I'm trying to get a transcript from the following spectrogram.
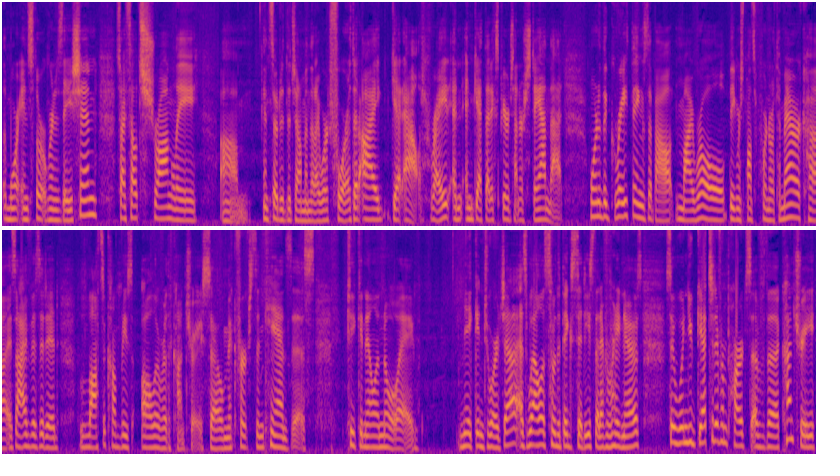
a more insular organization, so I felt strongly. Um, and so did the gentleman that I worked for, that I get out, right? And, and get that experience, understand that. One of the great things about my role being responsible for North America is I visited lots of companies all over the country. So McPherson, Kansas, Pekin, Illinois, Macon, Georgia, as well as some of the big cities that everybody knows. So when you get to different parts of the country,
